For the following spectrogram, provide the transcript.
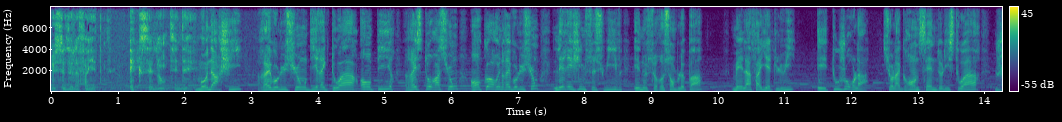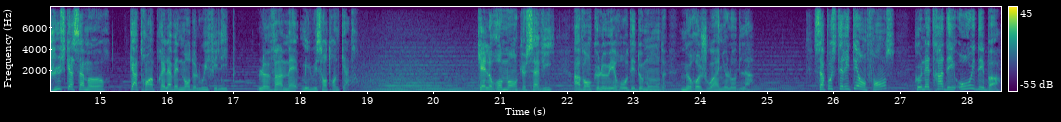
monsieur de Lafayette. Excellente idée. Monarchie, révolution, directoire, empire, restauration, encore une révolution, les régimes se suivent et ne se ressemblent pas, mais Lafayette, lui, est toujours là, sur la grande scène de l'histoire, jusqu'à sa mort, quatre ans après l'avènement de Louis-Philippe, le 20 mai 1834. Quel roman que sa vie, avant que le héros des deux mondes ne rejoigne l'au-delà. Sa postérité en France connaîtra des hauts et des bas.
